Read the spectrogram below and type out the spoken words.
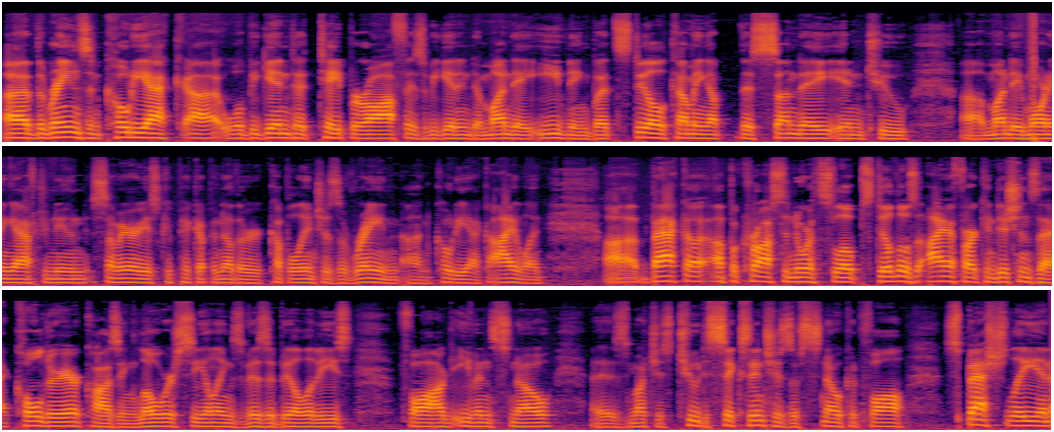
uh, the rains in Kodiak uh, will begin to taper off as we get into Monday evening, but still coming up this Sunday into uh, Monday morning, afternoon. Some areas could pick up another couple inches of rain on Kodiak Island. Uh, back uh, up across the north slope, still those IFR conditions, that colder air causing lower ceilings, visibilities, fog, even snow. As much as two to six inches of snow could fall, especially in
